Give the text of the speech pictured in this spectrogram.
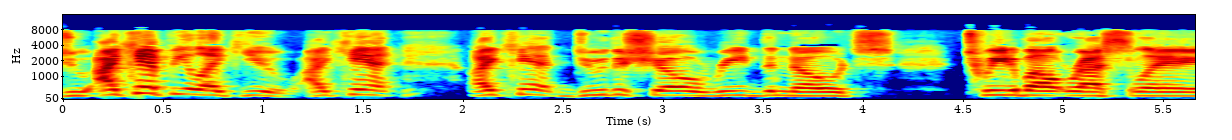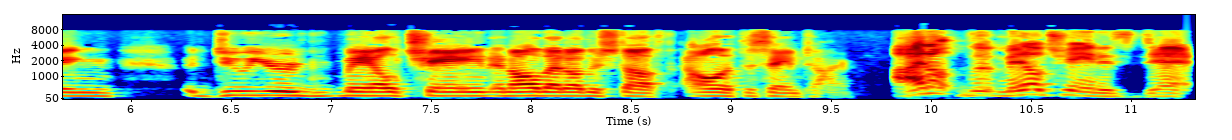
do. I can't be like you. I can't. I can't do the show, read the notes, tweet about wrestling, do your mail chain, and all that other stuff all at the same time. I don't. The mail chain is dead.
